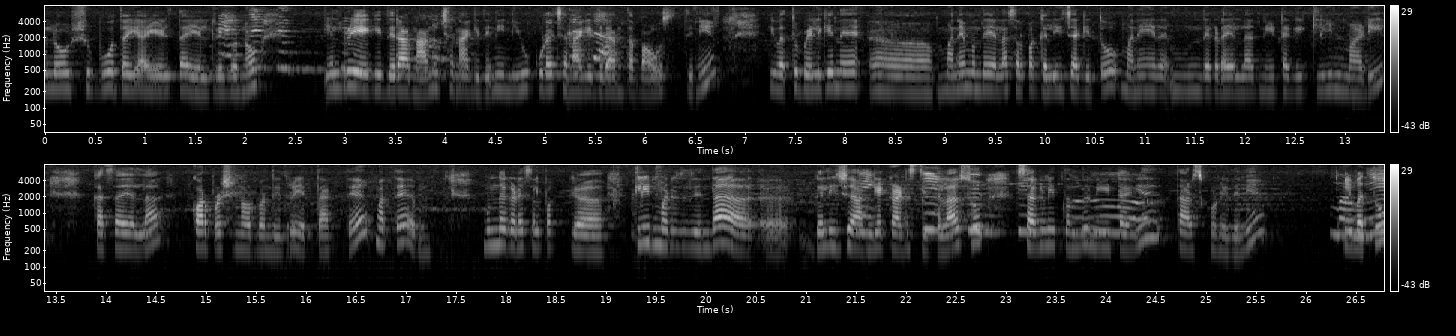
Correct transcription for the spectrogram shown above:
ಹಲೋ, ಶುಭೋದಯ ಹೇಳ್ತಾ ಎಲ್ರಿಗೂ ಎಲ್ಲರೂ ಹೇಗಿದ್ದೀರಾ? ನಾನು ಚೆನ್ನಾಗಿದ್ದೀನಿ. ನೀವು ಕೂಡ ಚೆನ್ನಾಗಿದ್ದೀರಾ ಅಂತ ಭಾವಿಸ್ತೀನಿ. ಇವತ್ತು ಬೆಳಗ್ಗೆನೇ ಮನೆ ಮುಂದೆ ಎಲ್ಲ ಸ್ವಲ್ಪ ಗಲೀಜಾಗಿತ್ತು. ಮನೆ ಮುಂದೆಗಡೆ ಎಲ್ಲ ನೀಟಾಗಿ ಕ್ಲೀನ್ ಮಾಡಿ, ಕಸ ಎಲ್ಲ ಕಾರ್ಪೊರೇಷನ್ ಅವ್ರು ಬಂದಿದ್ದರು ಎತ್ತಾಕ್ತೆ. ಮತ್ತು ಮುಂದೆಗಡೆ ಸ್ವಲ್ಪ ಕ್ಲೀನ್ ಮಾಡಿದ್ರಿಂದ ಗಲೀಜು ಹಂಗೆ ಕಾಣಿಸ್ತಿತ್ತಲ್ಲ. ಸೊ, ಸಗಣಿ ತಂದು ನೀಟಾಗಿ ತಾರಿಸ್ಕೊಂಡಿದ್ದೀನಿ. ಇವತ್ತು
